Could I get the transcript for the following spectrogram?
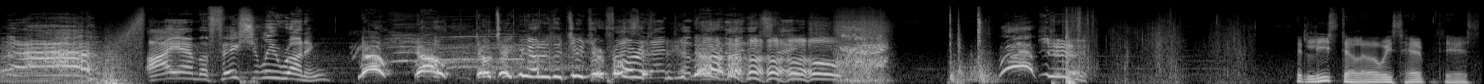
Ah! I am officially running No! No! Don't take me out of the ginger forest! President of the United No! Ah! Yeah. At least I'll always have this.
